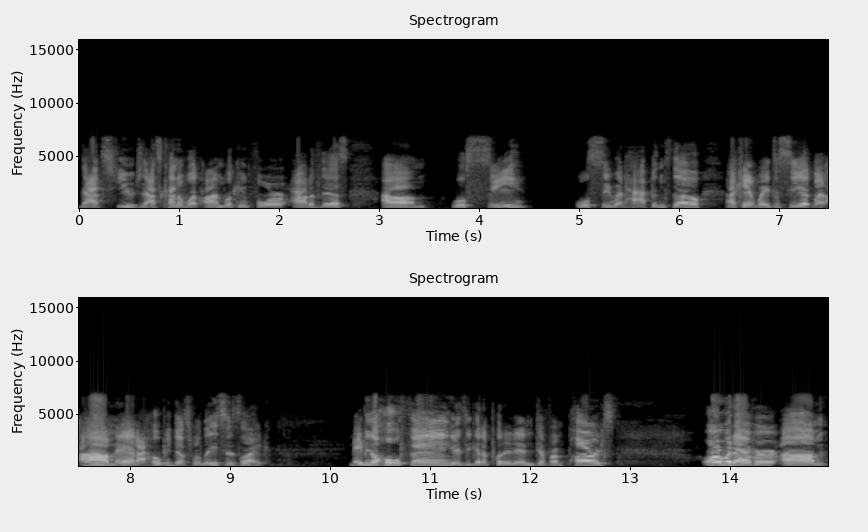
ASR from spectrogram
that's huge. That's kind of what I'm looking for out of this. Um, we'll see. We'll see what happens though. I can't wait to see it. But oh man, I hope he just releases like maybe the whole thing. Is he gonna put it in different parts? or whatever. Um,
